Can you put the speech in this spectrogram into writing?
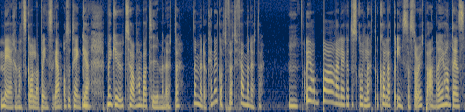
mer än att scrolla på Instagram. Och så tänker mm. jag, men gud, sov han bara tio minuter? Nej men då kan det ha gått 45 minuter. Mm. Och jag har bara legat och scrollat och kollat på Insta-stories på andra. Jag har inte ens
